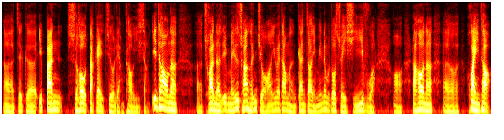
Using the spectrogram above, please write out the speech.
呃，这个一般时候大概也只有两套衣裳，一套呢，呃，穿的每次穿很久啊，因为他们很干燥，也没那么多水洗衣服啊，哦，然后呢，呃，换一套，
